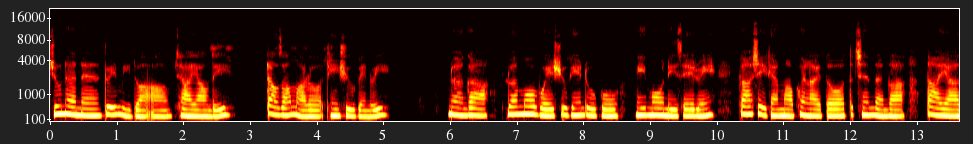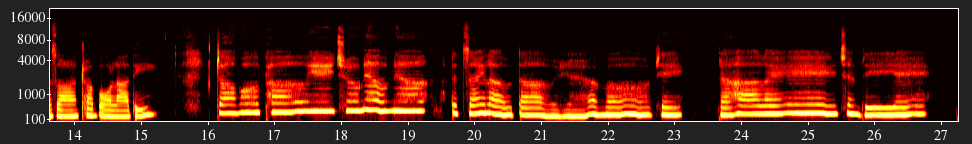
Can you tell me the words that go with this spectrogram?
ယူနန်နန်တွေးမိသွားအောင်ဖြာယောင်းသည်တောင်ဆောင်မှာတော့ထင်းရှူပင်တွေနှွန်ကလွမ်းမောပွဲရှုခင်းတို့ကိုငေးမောနေစေတွင် ကားရှိခန်းမှဖွင့်လိုက်သောတချင်းတန်ကတာယာစွာထွက်ပေါ်လာသည်တောင်ပေါ်ခေါင်ရီချုံမြောက်များတစ်ချိန်လောက်တော့ရံမောပြေ ဒါဟာလေချင်းပြေရဲ့တ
